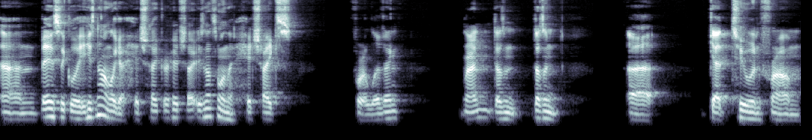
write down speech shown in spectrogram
and basically, he's not like a hitchhiker hitchhiker. He's not someone that hitchhikes for a living, right? Doesn't doesn't uh, get to and from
